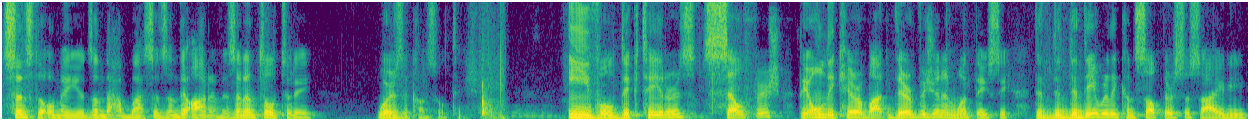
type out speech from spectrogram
since the Umayyads and the Abbasids and the Aramids and until today, where's the consultation? Evil dictators, selfish, they only care about their vision and what they see. Did, did, did they really consult their society,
